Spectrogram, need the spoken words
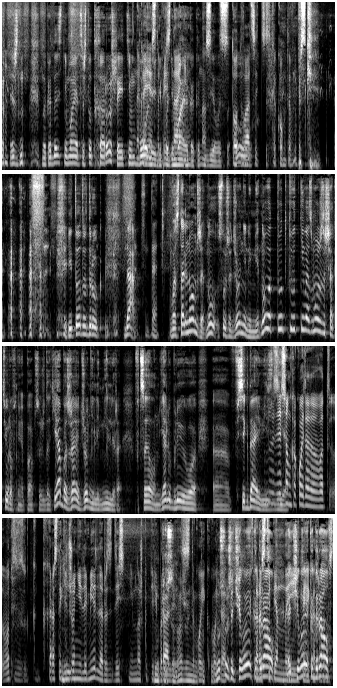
Но когда снимается что-то хорошее, я тем более не понимаю, как это делается. 120 в каком-то выпуске. И тот вдруг. Да. В остальном же, ну, слушай, Джонни Ли. Ну, вот тут, тут невозможно актеров не пообсуждать. Я обожаю Джонни Ли Миллера в целом. Я люблю его э, всегда и везде. Ну, здесь он какой-то вот, вот как раз-таки ну, Джонни Ли Миллер здесь немножко ну, перебрали. Ну, с такой такой. ну слушай, человек играл, человек играл в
